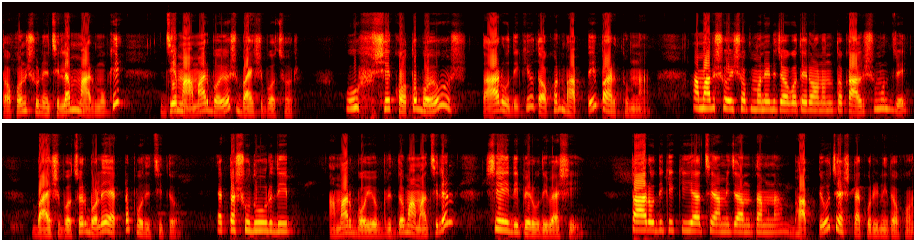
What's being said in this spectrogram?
তখন শুনেছিলাম মার মুখে যে মামার বয়স বাইশ বছর। উফ, সে কত বয়স? তার ওদিকেও তখন ভাবতেই পারতুম না। আমার শৈশব মনের জগতের অনন্ত কাল সমুদ্রে বাইশ বছর বলে একটা পরিচিত। একটা সুদূর দ্বীপ। আমার বয়োবৃদ্ধ মামা ছিলেন সেই দ্বীপের অধিবাসী। তার ওদিকে কি আছে আমি জানতাম না, ভাবতেও চেষ্টা করিনি তখন।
